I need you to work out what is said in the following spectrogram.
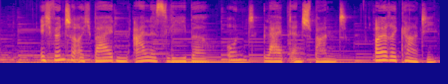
Ich wünsche euch beiden alles Liebe und bleibt entspannt. Eure Kati.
